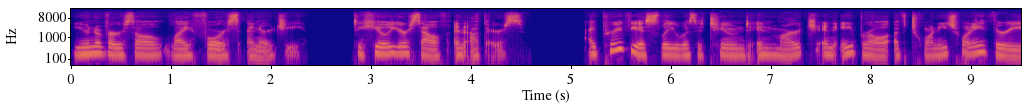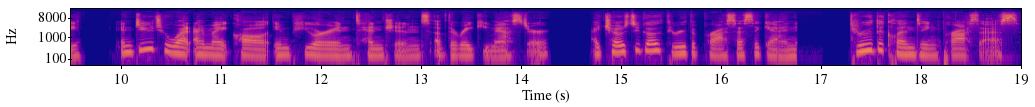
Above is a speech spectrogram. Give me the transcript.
universal life force energy, to heal yourself and others. I previously was attuned in March and April of 2023, and due to what I might call impure intentions of the Reiki master, I chose to go through the process again through the cleansing process,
